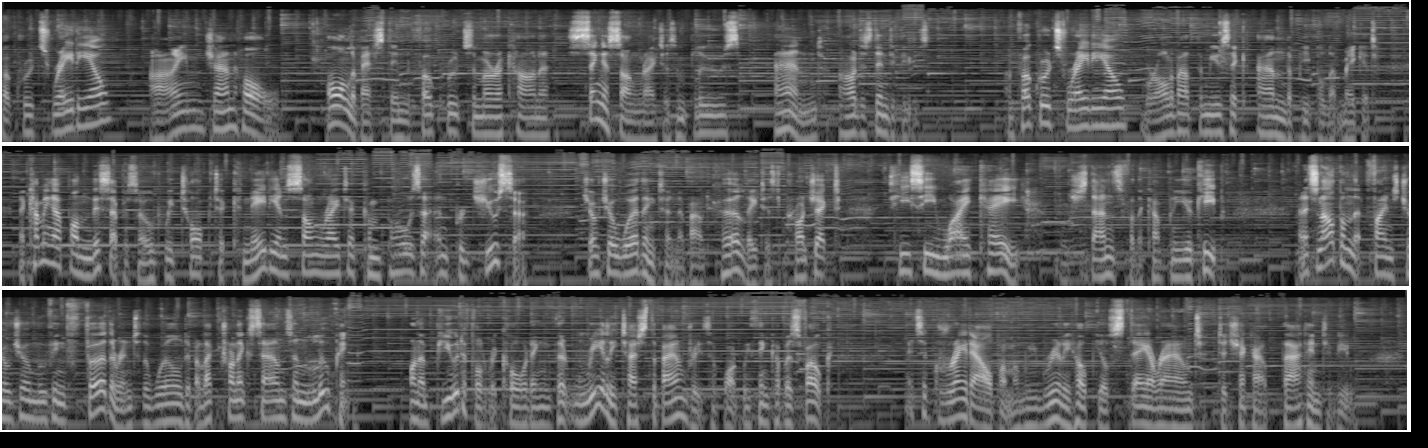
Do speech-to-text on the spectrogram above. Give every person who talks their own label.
Speaker 1: Folk Roots Radio. I'm Jan Hall. All the best in folk roots Americana, singer songwriters and blues, and artist interviews. On Folk Roots Radio, we're all about the music and the people that make it. Now, coming up on this episode, we talk to Canadian songwriter, composer, and producer Jojo Worthington about her latest project, TCYK, which stands for The Company You Keep. And it's an album that finds JoJo moving further into the world of electronic sounds and looping on a beautiful recording that really tests the boundaries of what we think of as folk. It's a great album, and we really hope you'll stay around to check out that interview.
